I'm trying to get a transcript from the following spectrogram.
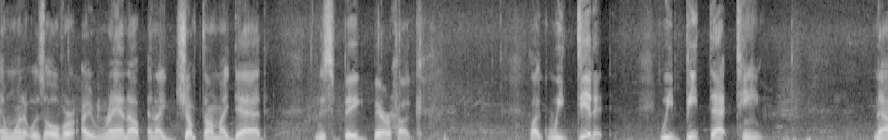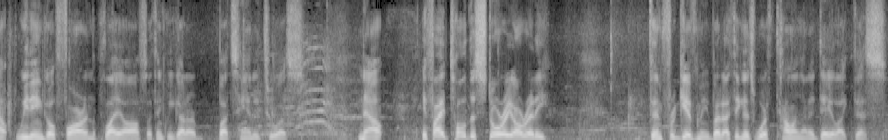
And when it was over, I ran up and I jumped on my dad in this big bear hug. Like, we did it. We beat that team. Now, we didn't go far in the playoffs. I think we got our butts handed to us. Now, if I had told this story already, then forgive me, but I think it's worth telling on a day like this.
